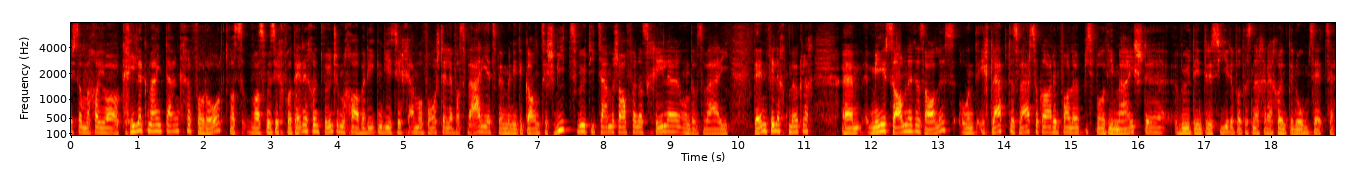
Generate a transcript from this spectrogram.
ist so, man kann ja an die Kirchengemeinde denken, vor Ort, was, was man sich von der könnte wünschen. Man kann aber irgendwie sich auch mal vorstellen, was wäre jetzt, wenn man in der ganzen Schweiz würde zusammenarbeiten als Kirche und was wäre dann vielleicht möglich. Ähm, wir sammeln das alles und ich glaube, das wäre sogar im Fall etwas, wo die meisten würde interessieren, die das nachher auch könnten umsetzen.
